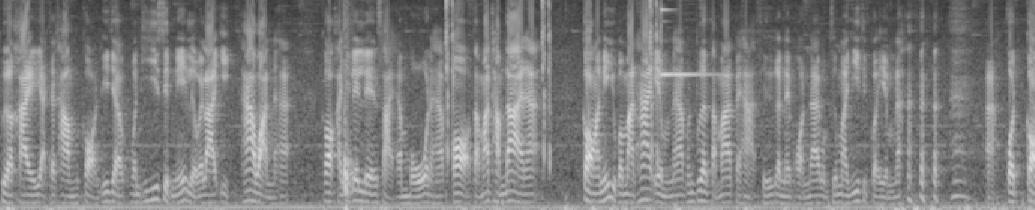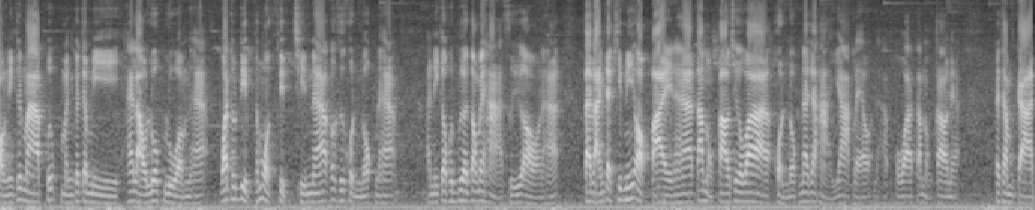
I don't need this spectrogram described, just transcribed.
เผื่อใครอยากจะทำก่อนที่จะวันที่ 20 นี้เหลือเวลาอีก 5 วันนะฮะก็ใครที่เล่นเลนสายแอมโบนะครับก็สามารถทำได้นะฮะกล่องอันนี้อยู่ประมาณ 5M นะครับเพื่อนๆสามารถไปหาซื้อกันในพรได้ ผมซื้อมา 20 กว่า M นะอะกดกล่องนี้ขึ้นมาปุ๊บมันก็จะมีให้เรารวบรวมนะฮะวัตถุดิบทั้งหมด 10 ชิ้นนะก็คือขนนกนะฮะอันนี้ก็เพื่อนๆต้องไปหาซื้อเอานะฮะ แต่หลังจากคลิปนี้ออกไปนะฮะตั้มของเก้าเชื่อว่าขนนกน่าจะหายากแล้วนะครับ เพราะว่าตั้มของเก้าเนี่ยได้ทำการ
